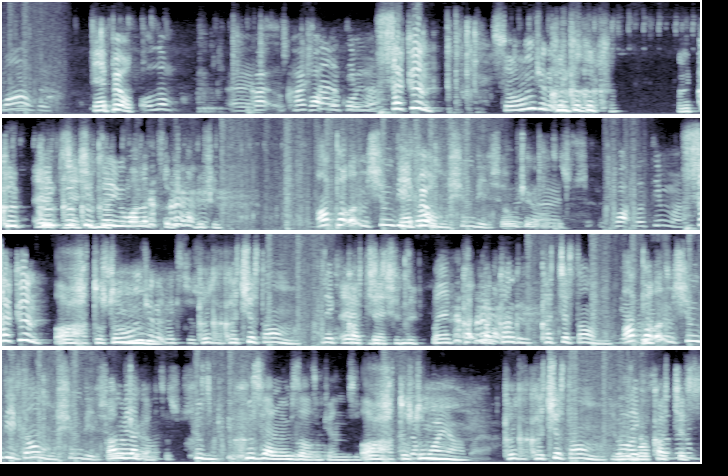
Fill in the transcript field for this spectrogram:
Mal. TP ol. Oğlum Evet. ka- kaç tane koydun? Sakın. Savununca 40'a 40. Hani 40 40'a 40'a yuvarlak düş- düşün. Ama patlatma şimdi değil tamam mı? Şimdi değil. Şöyle uçak Evet. Patlatayım mı? Sakın. Ah dostum. Savununca gitmek istiyorsun. Kanka kaçacağız tamam mı? Direkt Evet, kaçacağız şimdi. Ben ka- bak kanka kaçacağız tamam mı? Ya, Ama patlatma şimdi değil tamam mı? Şimdi değil. Kanka bir dakika. Hız hız vermemiz lazım kendimize. Ah dostum. Kanka kaçacağız tamam mı? Şu Direkt arkasına kaçacağız.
